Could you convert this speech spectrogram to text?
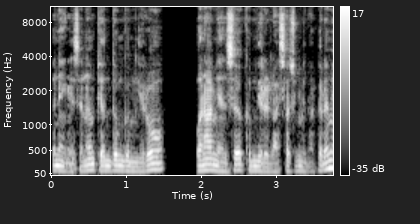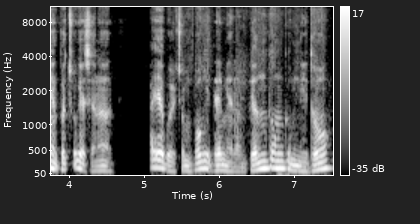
은행에서는 변동금리로 원하면서 금리를 낮춰줍니다. 그러면 그쪽에서는 타협을 좀 보게 되면 변동금리도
